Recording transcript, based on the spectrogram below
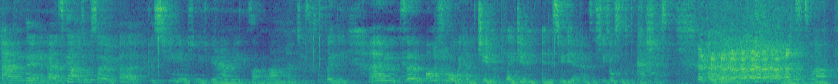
And then uh, Scout was also, because uh, she, know, she needed to be around me because I'm a mum and she's baby. Um, so on the floor we had a gym, a play gym in the studio, and so she's also the percussionist um, on this as well.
